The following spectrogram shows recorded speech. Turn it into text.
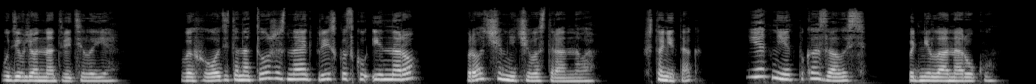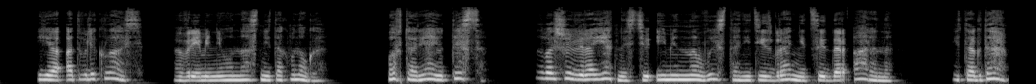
Удивленно ответила я. «Выходит, она тоже знает присказку Иннаро? Впрочем, ничего странного. Что не так?» «Нет-нет, показалось», — подняла она руку. «Я отвлеклась, а времени у нас не так много. Повторяю, Тесса, с большой вероятностью именно вы станете избранницей Дар Аарона, и тогда...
